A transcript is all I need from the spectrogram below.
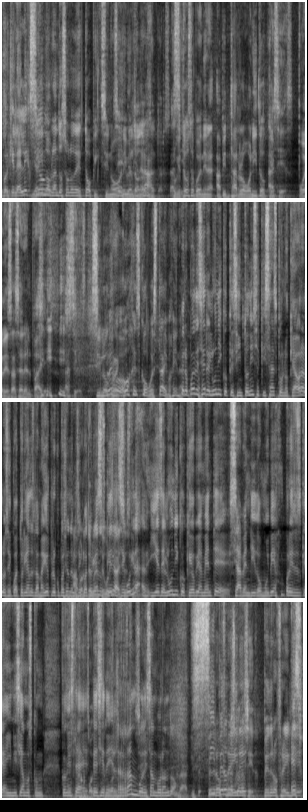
porque la Y elección. ahí no hablando solo de topic, sino Sí, a nivel general. Porque es. todos te pueden ir a, a pintar lo bonito que Así es. puedes hacer el país. es, así es. Si lo Luego- recoges como está, imagina. Pero puede ser el único que sintonice quizás con lo que ahora los ecuatorianos, la mayor preocupación de Ah, los de ecuatorianos, que es la seguridad, es. Y es el único que obviamente se ha vendido muy bien. Por eso es que iniciamos con, con esta especie del. Rambo de San Borondón. Sí, pero no es conocido. Pedro Freire Eso.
